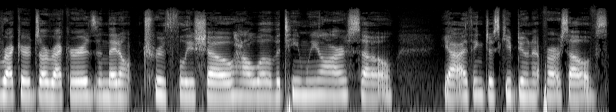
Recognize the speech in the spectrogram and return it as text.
records are records and they don't truthfully show how well of a team we are. So, yeah, I think just keep doing it for ourselves.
